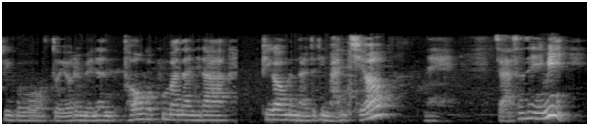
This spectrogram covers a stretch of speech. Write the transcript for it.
그리고 또 여름에는 더운 것뿐만 아니라 비가 오는 날들이 많지요. 네. 자, 선생님이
